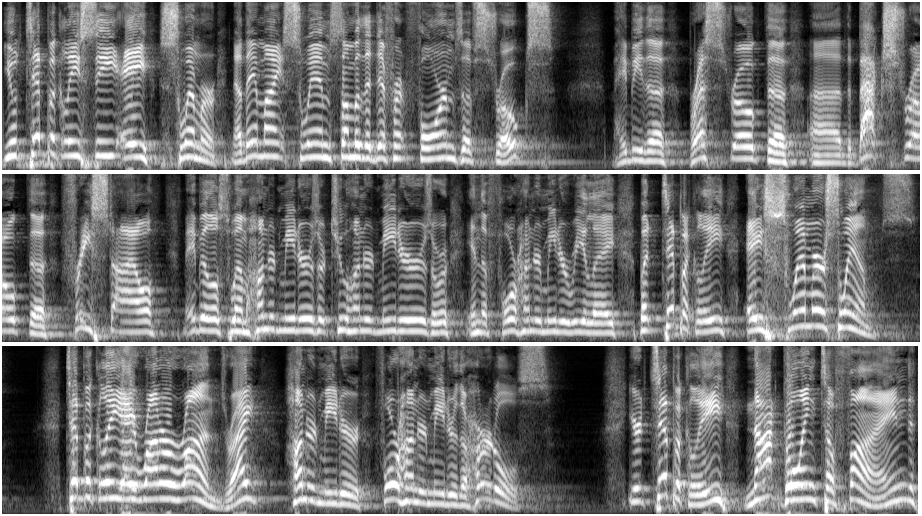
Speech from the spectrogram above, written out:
You'll typically see a swimmer. Now, they might swim some of the different forms of strokes. Maybe the breaststroke, the, uh, the backstroke, the freestyle. Maybe they'll swim 100 meters or 200 meters or in the 400 meter relay. But typically, a swimmer swims. Typically, a runner runs, right? 100 meter, 400 meter, the hurdles. You're typically not going to find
